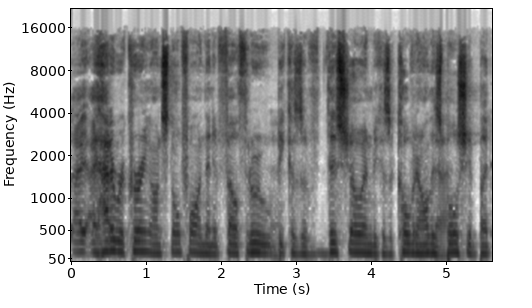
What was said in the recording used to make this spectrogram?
I, I had a recurring on Snowfall, and then it fell through because of this show and because of COVID and all this Yeah. bullshit. But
